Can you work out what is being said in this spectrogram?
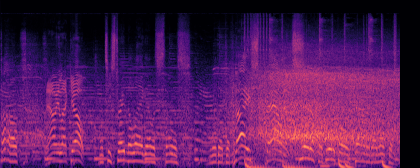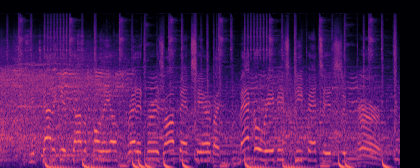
Uh-oh. Now he let go. Once he straightened the leg, that was that was where that difference. Nice balance. Beautiful, beautiful counter by Lincoln. You've got to give Dabacolio credit for his offense here, but McIlravy's defense is superb.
